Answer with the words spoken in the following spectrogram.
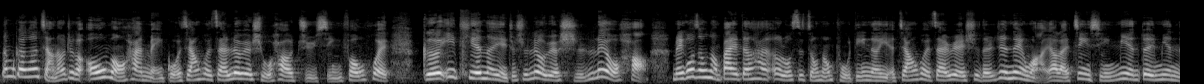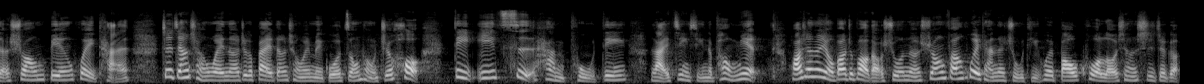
那么刚刚讲到这个欧盟和美国将会在六月十五号举行峰会，隔一天呢，也就是六月十六号，美国总统拜登和俄罗斯总统普丁呢，也将会在瑞士的日内瓦要来进行面对面的双边会谈。这将成为呢，这个拜登成为美国总统之后第一次和普丁来进行的碰面。华盛顿邮报就报道说呢，双方会谈的主题会包括了像是这个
